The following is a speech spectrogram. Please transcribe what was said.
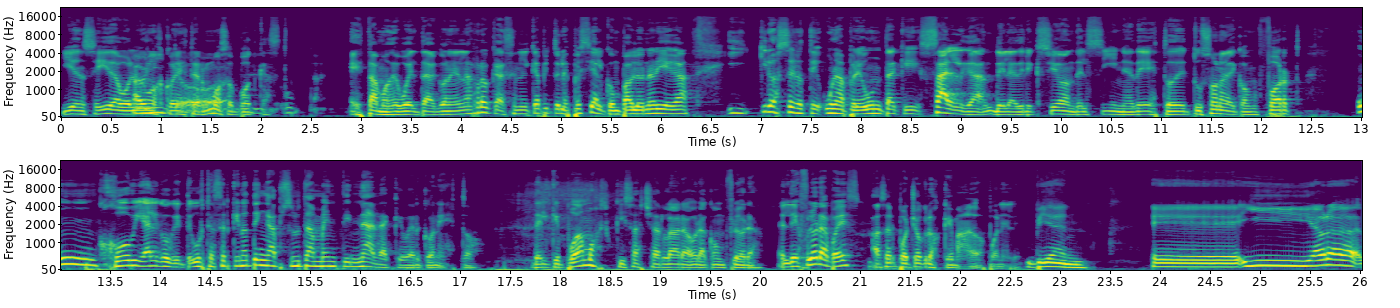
y enseguida volvemos con este hermoso podcast. Estamos de vuelta con En las Rocas en el capítulo especial con Pablo Noriega y quiero hacerte una pregunta que salga de la dirección, del cine, de esto, de tu zona de confort. Un hobby, algo que te guste hacer que no tenga absolutamente nada que ver con esto. Del que podamos quizás charlar ahora con Flora. El de Flora, pues, hacer pochoclos quemados, ponele. Bien. Eh, y ahora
